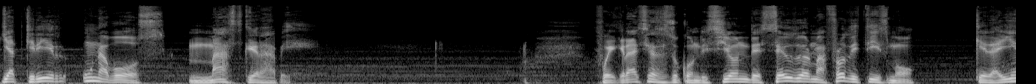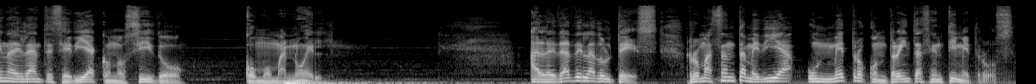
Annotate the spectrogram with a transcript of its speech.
y adquirir una voz más grave. Fue gracias a su condición de pseudohermafroditismo que de ahí en adelante sería conocido como Manuel. A la edad de la adultez, Roma Santa medía un metro con 30 centímetros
